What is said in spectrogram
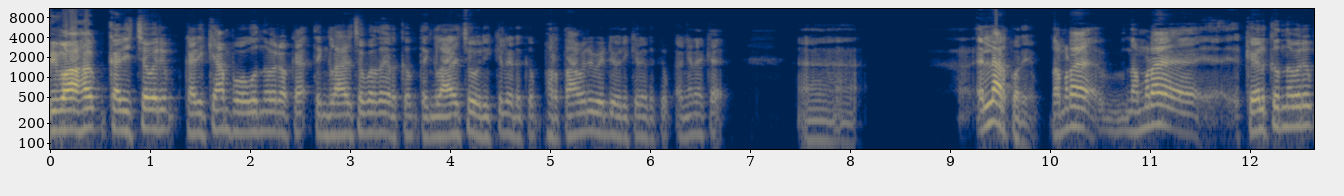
വിവാഹം കഴിച്ചവരും കഴിക്കാൻ പോകുന്നവരൊക്കെ തിങ്കളാഴ്ച വ്രതം എടുക്കും തിങ്കളാഴ്ച ഒരിക്കലെടുക്കും ഭർത്താവിന് വേണ്ടി ഒരിക്കലെടുക്കും അങ്ങനെയൊക്കെ എല്ലാവർക്കും അറിയാം. നമ്മുടെ നമ്മുടെ കേൾക്കുന്നവരും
